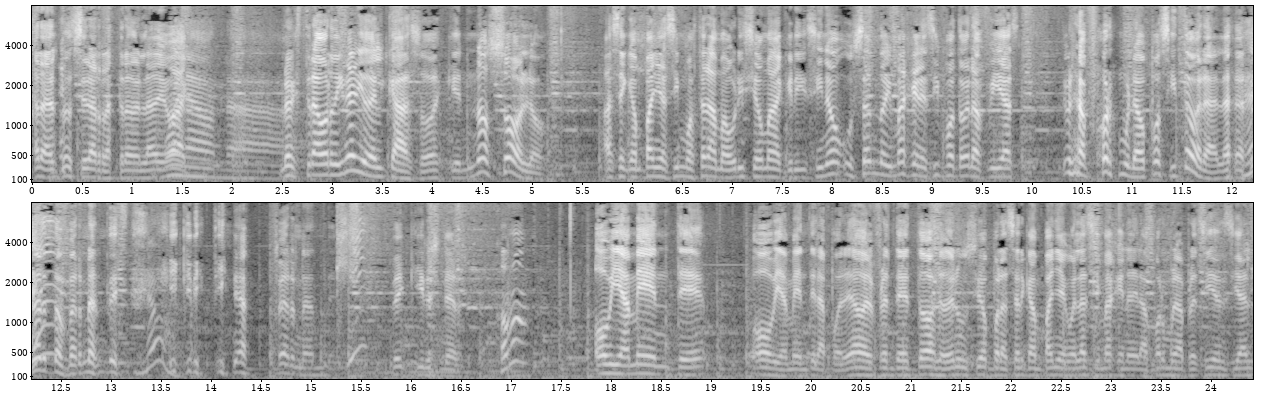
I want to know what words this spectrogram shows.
para no ser arrastrado en la de Bac. Buena onda. Lo extraordinario del caso es que no solo hace campaña sin mostrar a Mauricio Macri, sino usando imágenes y fotografías de una fórmula opositora, la de Alberto Fernández No. y Cristina Fernández de Kirchner. ¿Cómo? Obviamente, obviamente, el apoderado del Frente de Todos lo denunció por hacer campaña con las imágenes de la fórmula presidencial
